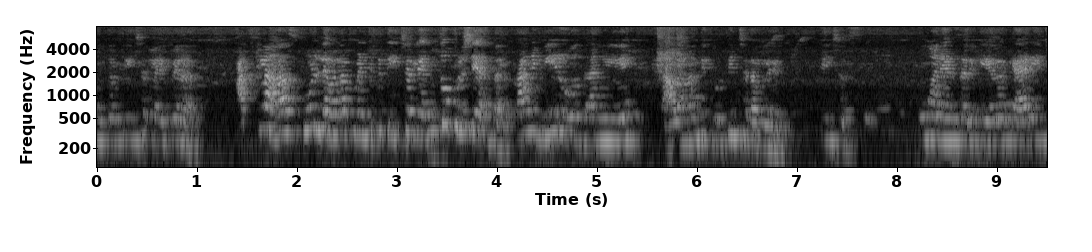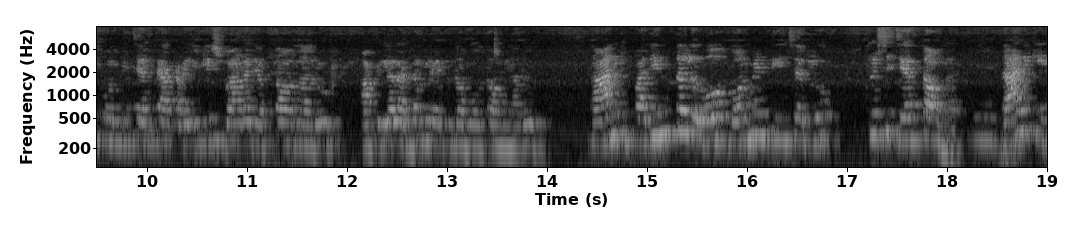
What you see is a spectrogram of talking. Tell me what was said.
ముగ్గురు టీచర్లు అయిపోయినారు. అట్లా స్కూల్ డెవలప్మెంట్కి టీచర్లు ఎంతో కృషి చేస్తారు. కానీ మీరు దాన్ని చాలా మంది గుర్తించడం లేదు టీచర్స్. అనేసరికి ఏదో క్యారీ ఇచ్చి పంపించేస్తే అక్కడ ఇంగ్లీష్ బాగా చెప్తా ఉన్నారు మా పిల్లలు అడ్డం లేకుండా పోతా ఉన్నారు. దానికి పదింతలు గవర్నమెంట్ టీచర్లు కృషి చేస్తూ ఉన్నారు. దానికి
